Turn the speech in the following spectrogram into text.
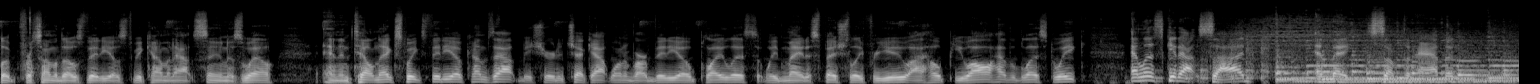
Look for some of those videos to be coming out soon as well. And until next week's video comes out, be sure to check out one of our video playlists that we've made especially for you. I hope you all have a blessed week. And let's get outside and make something happen.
